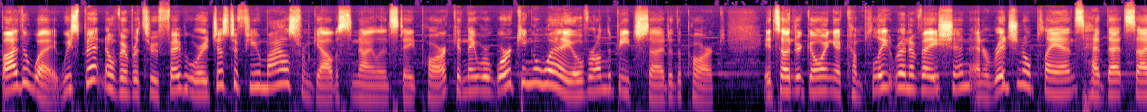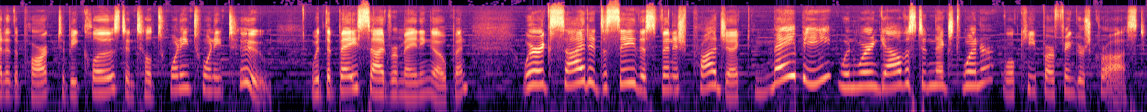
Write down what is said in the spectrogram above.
By the way, we spent November through February just a few miles from Galveston Island State Park, and they were working away over on the beach side of the park. It's undergoing a complete renovation, and original plans had that side of the park to be closed until 2022 with the bay side remaining open. We're excited to see this finished project. Maybe when we're in Galveston next winter, we'll keep our fingers crossed.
